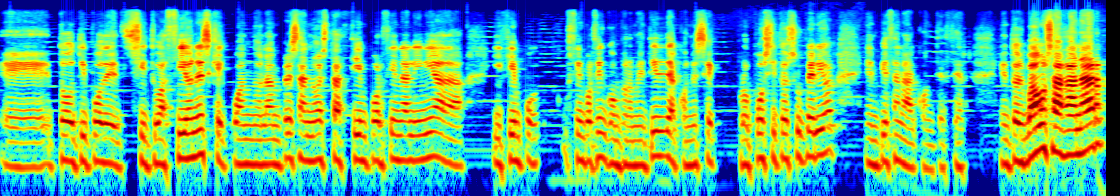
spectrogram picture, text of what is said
eh, todo tipo de situaciones que cuando la empresa no está 100% alineada y 100%, 100 comprometida con ese propósito superior, empiezan a acontecer. Entonces vamos a ganar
